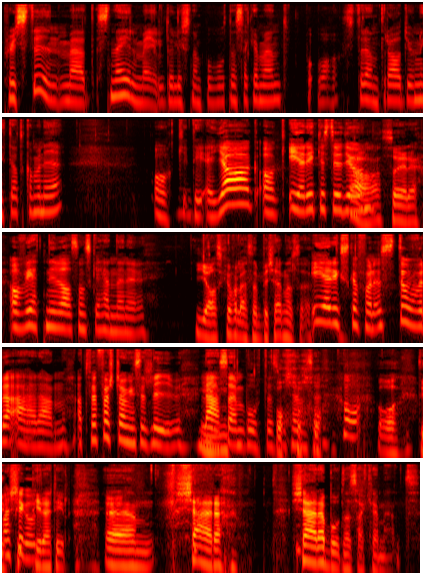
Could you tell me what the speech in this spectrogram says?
Pristine med Snail Mail. Du lyssnar på Botens sakrament på Studentradion 98,9. Och det är jag och Erik i studion. Ja, så är det. Och vet ni vad som ska hända nu? Jag ska få läsa en bekännelse. Erik ska få den stora äran att för första gången i sitt liv läsa en botens bekännelse. Åh. Och det Varsågod. pirrar till. Um, kära, kära Botens sakrament.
